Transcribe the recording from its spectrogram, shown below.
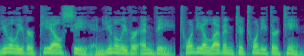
Unilever plc and Unilever NV 2011 to 2013.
